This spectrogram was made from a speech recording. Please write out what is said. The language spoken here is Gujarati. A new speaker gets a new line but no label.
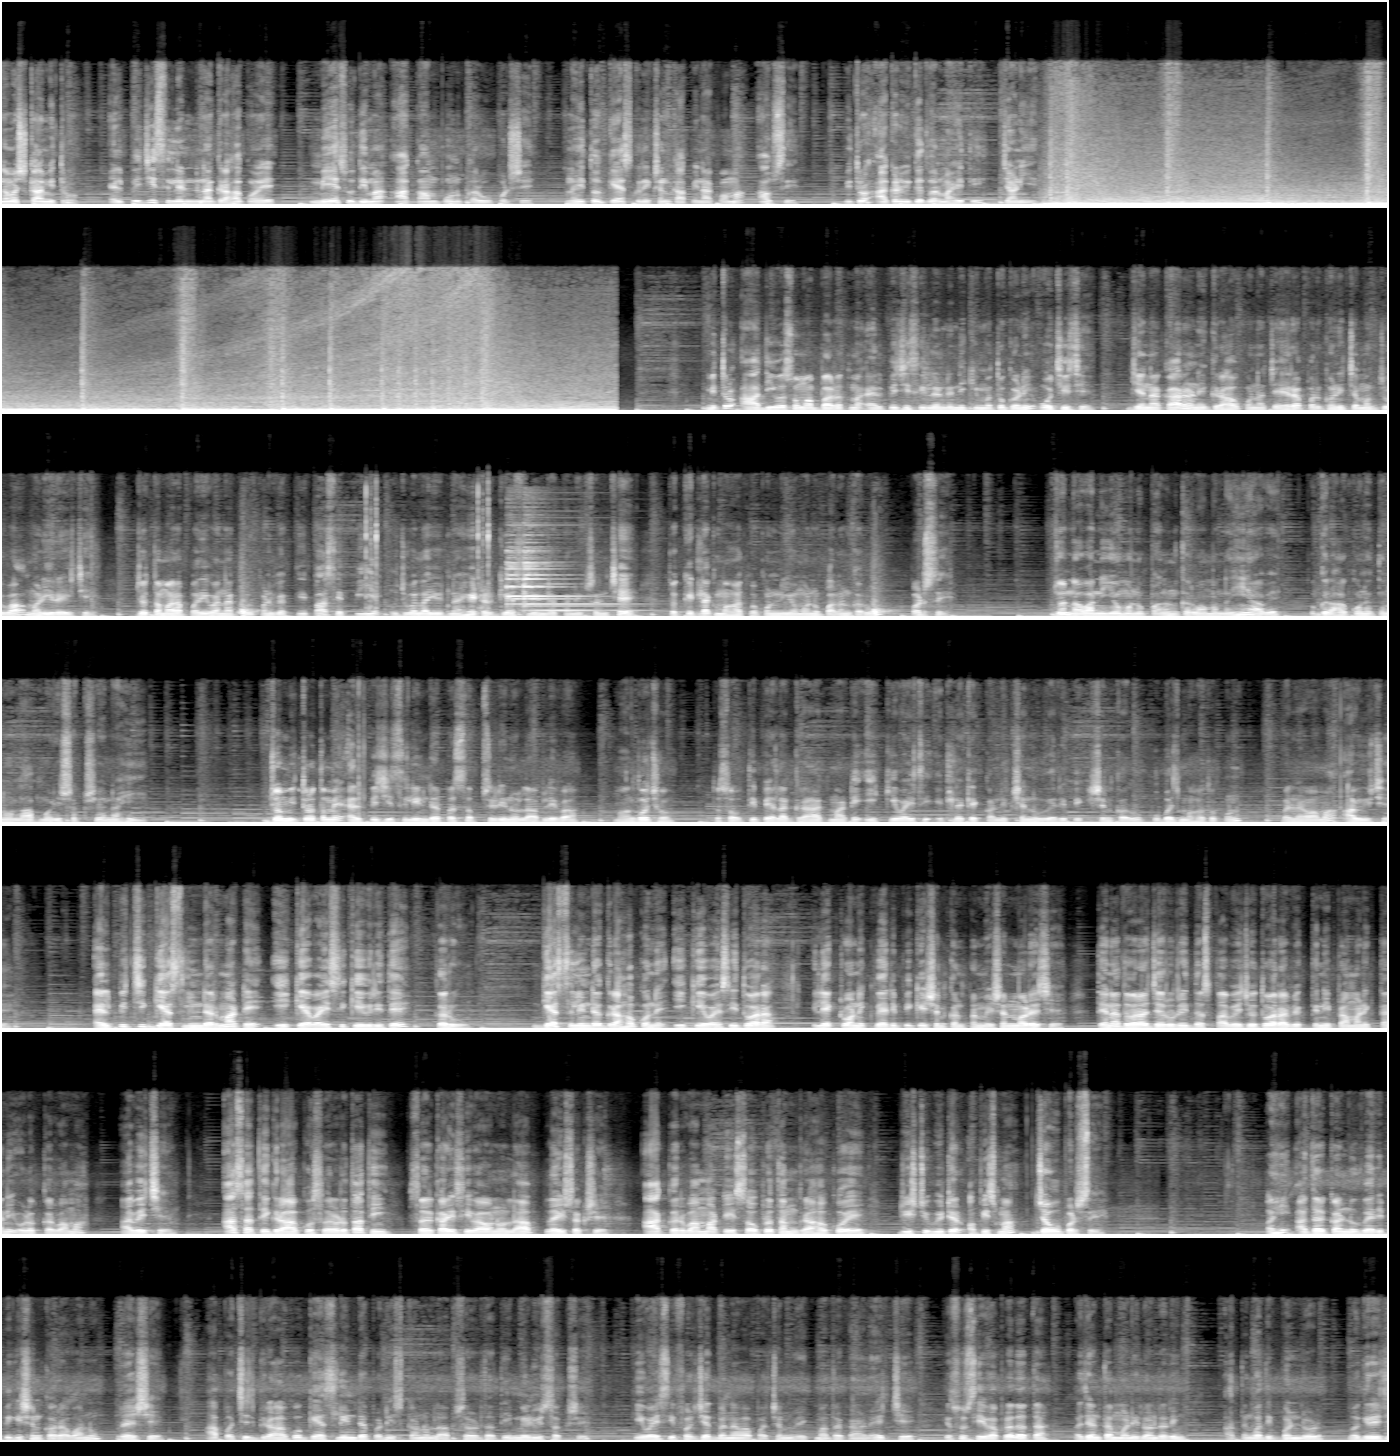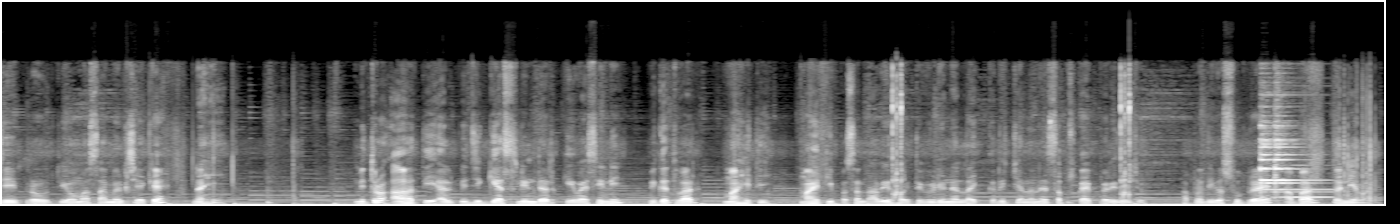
નમસ્કાર મિત્રો, એલપીજી સિલિન્ડરના ગ્રાહકોએ મે સુધીમાં આ કામ પૂર્ણ કરવું પડશે, નહીં તો ગેસ કનેક્શન કાપી નાખવામાં આવશે. મિત્રો, આગળ વિગતવાર માહિતી જાણીએ. મિત્રો, આ દિવસોમાં ભારતમાં એલપીજી સિલિન્ડરની કિંમતો ઘણી ઓછી છે, જેના કારણે ગ્રાહકોના ચહેરા પર ઘણી ચમક જોવા મળી રહી છે. જો તમારા પરિવારના કોઈપણ વ્યક્તિ પાસે પીએમ ઉજ્જવલા યોજના હેઠળ ગેસ સિલિન્ડર કનેક્શન છે, તો કેટલાક મહત્વપૂર્ણ નિયમોનું પાલન કરવું પડશે. જો નવા નિયમોનું પાલન કરવામાં નહીં આવે, તો ગ્રાહકોને તેનો લાભ મળી શકશે નહીં. જો મિત્રો તમે એલપીજી સિલિન્ડર પર સબસિડીનો લાભ લેવા માંગો છો, તો સૌથી પહેલાં ગ્રાહક માટે ઈ કેવાયસી એટલે કે કનેક્શનનું વેરિફિકેશન કરવું ખૂબ જ મહત્વપૂર્ણ બનાવવામાં આવ્યું છે. એલપીજી ગેસ સિલિન્ડર માટે ઈ કેવાયસી કેવી રીતે કરવું? ગેસ સિલિન્ડર ગ્રાહકોને ઈ કેવાયસી દ્વારા ઇલેક્ટ્રોનિક વેરિફિકેશન કન્ફર્મેશન મળે છે. તેના દ્વારા જરૂરી દસ્તાવેજો દ્વારા વ્યક્તિની પ્રામાણિકતાની ઓળખ કરવામાં આવે છે. આ સાથે ગ્રાહકો સરળતાથી સરકારી સેવાઓનો લાભ લઈ શકશે. આ કરવા માટે સૌપ્રથમ ગ્રાહકોએ ડિસ્ટ્રીબ્યુટર ઓફિસમાં જવું પડશે. અહીં આધાર કાર્ડનું વેરિફિકેશન કરાવવાનું રહેશે. આ પછી જ ગ્રાહકો ગેસ સિલિન્ડર પર ડિસ્કાઉન્ટનો લાભ સરળતાથી મેળવી શકશે. કેવાયસી ફરજિયાત બનાવવા પાછળનું એકમાત્ર કારણ એ જ છે કે શું સેવા પ્રદાતા અજાણતા મની લોન્ડરિંગ, આતંકવાદી ભંડોળ વગેરે જેવી પ્રવૃત્તિઓમાં સામેલ છે કે નહીં? મિત્રો, આ હતી એલપીજી ગેસ સિલિન્ડર કેવાયસીની વિગતવાર માહિતી. માહિતી પસંદ આવી હોય તો વિડીયોને લાઇક કરી ચેનલને સબસ્ક્રાઈબ કરી દેજો. આપનો દિવસ શુભ રહે. આભાર. ધન્યવાદ.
